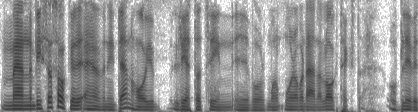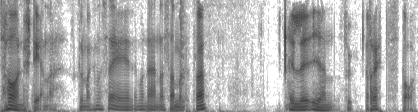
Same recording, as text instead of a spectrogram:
Men vissa saker även i den har ju letats in i vår, våra moderna lagtexter och blivit hörnstenar, skulle man kunna säga, i det moderna samhället. Va? Eller i en rättsstat.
